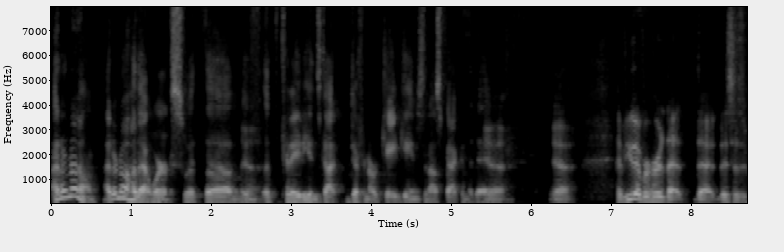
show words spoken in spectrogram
I don't know. I don't know how that Hmm. works with um, if, Yeah. if Canadians got different arcade games than us back in the day. Yeah, yeah. Have you ever heard that? That this is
